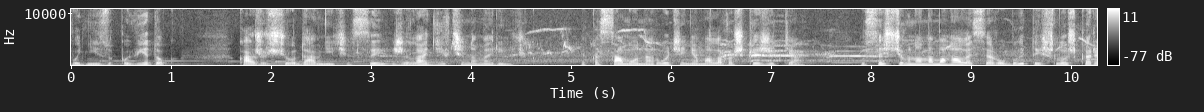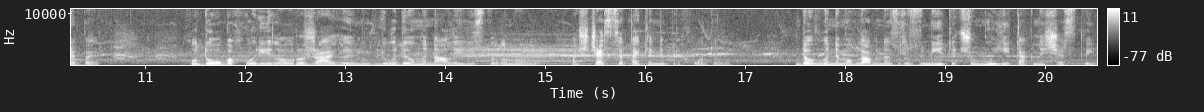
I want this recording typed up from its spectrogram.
В одній з оповідок кажуть, що у давні часи жила дівчина Марічка, яка з самого народження мала важке життя. Усе, що вона намагалася робити, йшло шкеребет. Худоба хворіла, урожай гинув, люди оминали її стороною, а щастя так і не приходило. Довго не могла вона зрозуміти, чому їй так не щастить,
